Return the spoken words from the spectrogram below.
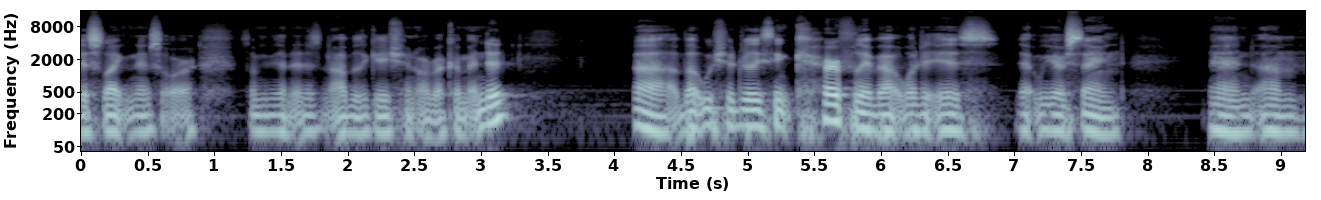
dislikeness or something that is an obligation or recommended uh, but we should really think carefully about what it is that we are saying and um,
